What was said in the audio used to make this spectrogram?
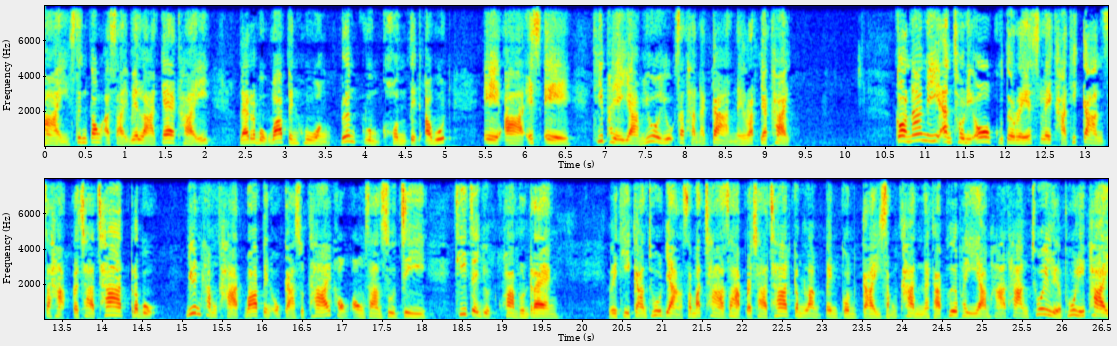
มาย ซึ่งต้องอาศัยเวลาแก้ไข และระบุว่าเป็นห่วงเรื่องกลุ่มคนติดอาวุธ ARSA ที่พยายามยั่วยุสถานการณ์ในรัฐยะไข่ ก่อนหน้านี้แอนโทนิโอกูเตเรส เลขาธิการสหประชาชาติระบุ ยื่นคำขาดว่าเป็นโอกาสสุดท้ายขององซานซูจี ที่จะหยุดความรุนแรง เวทีการทูตอย่างสมัชชาสหประชาชาติกำลังเป็นนกลไกสำคัญนะคะเพื่อพยายามหาทางช่วยเหลือผู้ลี้ภัย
